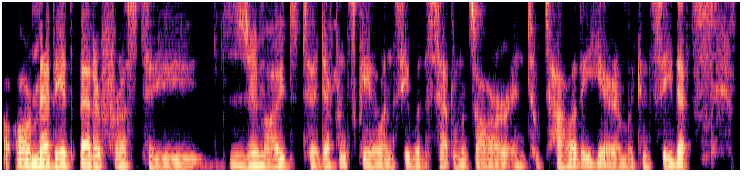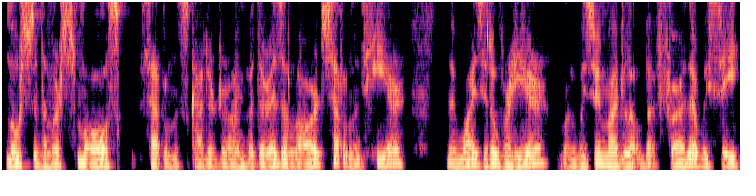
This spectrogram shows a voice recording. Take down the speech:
Or maybe it's better for us to zoom out to a different scale and see where the settlements are in totality here. And we can see that most of them are small settlements scattered around, but there is a large settlement here. Now, why is it over here? When we zoom out a little bit further, we see,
